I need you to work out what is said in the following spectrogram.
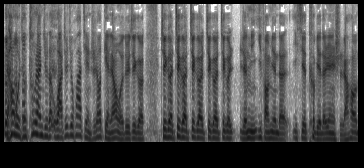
然后我就突然觉得哇，这句话简直要点亮我对这个这个这个这个这个这个人民一方面的一些特别的认识。然后。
